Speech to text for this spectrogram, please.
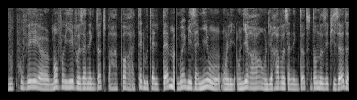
vous pouvez euh, m'envoyer vos anecdotes par rapport à tel ou tel thème. Moi et mes amis, on, on, lira, on lira vos anecdotes dans nos épisodes.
